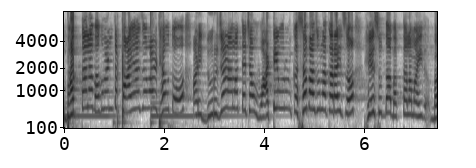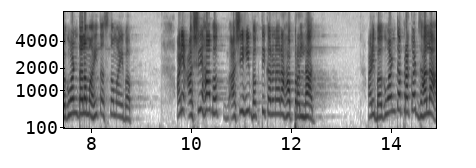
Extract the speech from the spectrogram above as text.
भक्ताला भगवंत पायाजवळ ठेवतो आणि दुर्जनाला त्याच्या वाटेवरून कसं बाजूला करायचं हे सुद्धा भक्ताला माहीत भगवंताला माहीत असतं माईबाप. आणि अशी हा भक् अशी ही भक्ती करणारा हा प्रल्हाद. आणि भगवंत प्रकट झाला.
